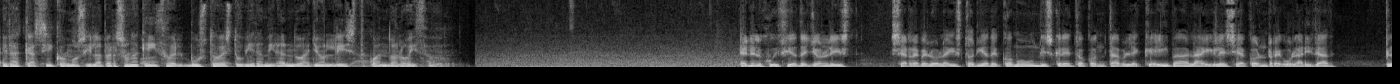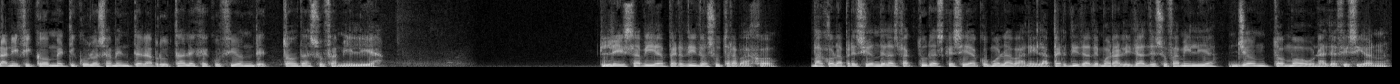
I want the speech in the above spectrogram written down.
Era casi como si la persona que hizo el busto estuviera mirando a John List cuando lo hizo. En el juicio de John List se reveló la historia de cómo un discreto contable que iba a la iglesia con regularidad planificó meticulosamente la brutal ejecución de toda su familia. List había perdido su trabajo. Bajo la presión de las facturas que se acumulaban y la pérdida de moralidad de su familia, John tomó una decisión.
